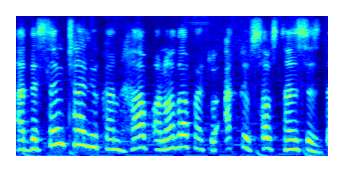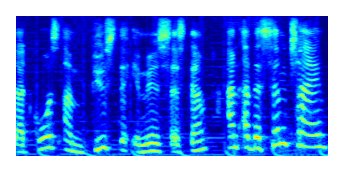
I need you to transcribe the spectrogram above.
At the same time, you can have another phytoactive substances that goes and boosts the immune system. And at the same time,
